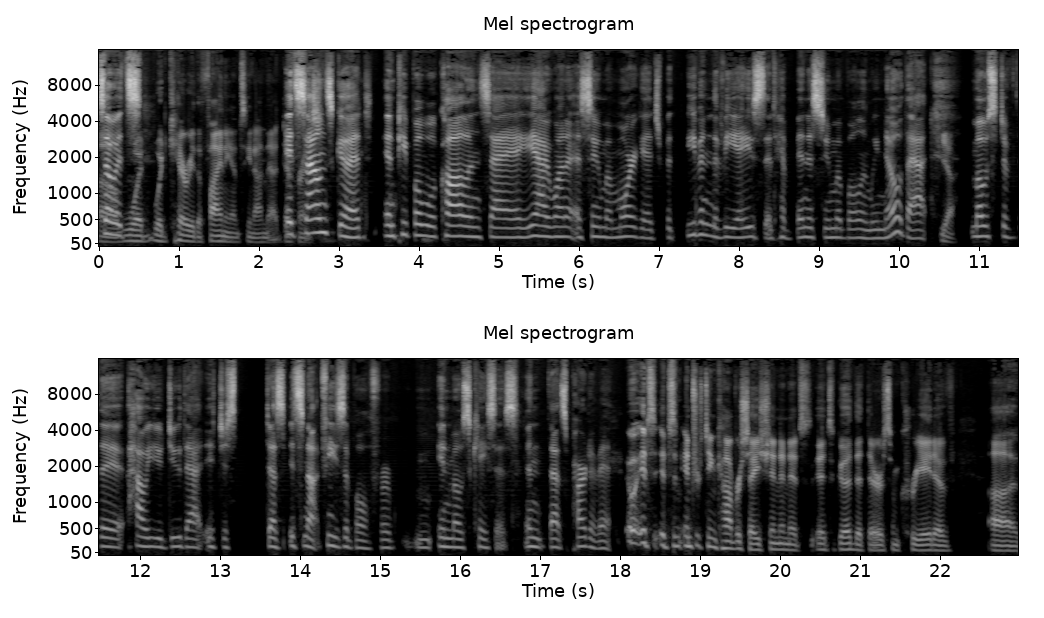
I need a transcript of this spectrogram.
so uh, it's, would would carry the financing on that. Difference. It sounds good, and people will call and say, "Yeah, I want to assume a mortgage." But even the VAs that have been assumable, and we know that, yeah, most of the how you do that, it just does. It's not feasible for in most cases, and that's part of it. It's it's an interesting conversation, and it's it's good that there are some creative. Uh,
